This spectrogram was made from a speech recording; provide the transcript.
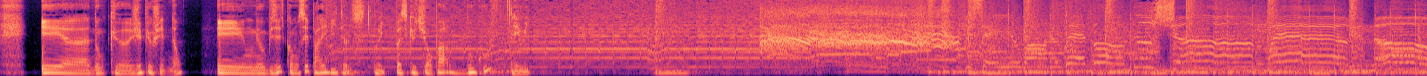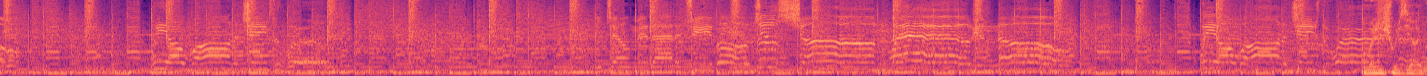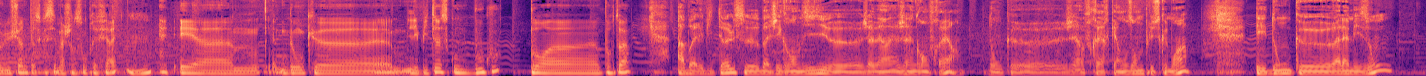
Et euh, donc, j'ai pioché dedans. Et on est obligé de commencer par les Beatles. Oui. Parce que tu en parles beaucoup. Et oui. Choisi Revolution parce que c'est ma chanson préférée. Mhm. Et euh, donc, euh, les Beatles comptent beaucoup pour, euh, pour toi? Ah bah les Beatles, bah, j'ai grandi, euh, j'avais un, j'ai un grand frère, donc euh, j'ai un frère qui a 11 ans de plus que moi, et donc euh, à la maison,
